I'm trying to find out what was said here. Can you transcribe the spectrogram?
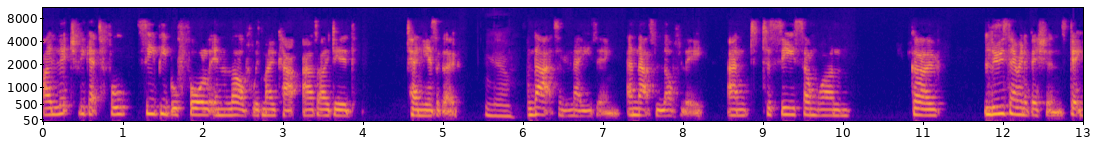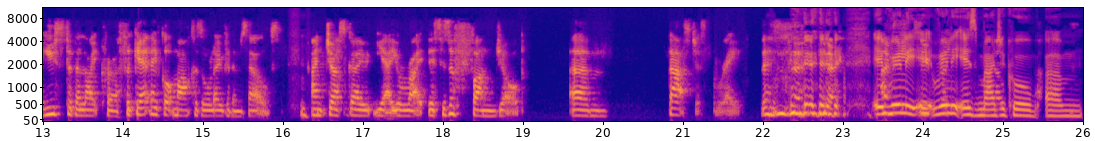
I literally get to fall, see people fall in love with mocap as I did 10 years ago. Yeah. And that's amazing. And that's lovely. And to see someone go, lose their inhibitions, get used to the lycra, forget they've got markers all over themselves, and just go, yeah, you're right. This is a fun job. Um, that's just great. you know, it I'm really, it really is magical. Um,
